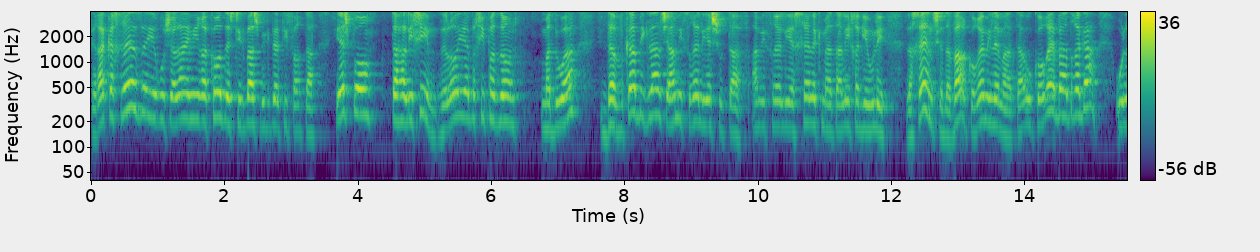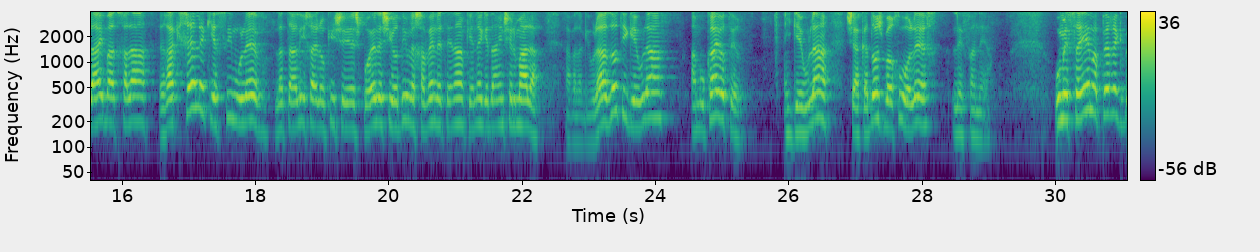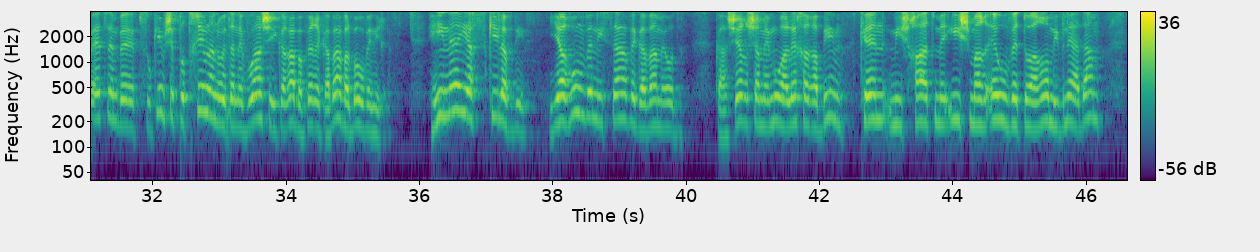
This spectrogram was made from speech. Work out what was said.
ורק אחרי זה ירושלים עיר הקודש תלבש בגדי תפארתה. יש פה תהליכים, זה לא יהיה בחיפזון. מדוע? דווקא בגלל שעם ישראל יהיה שותף, עם ישראל יהיה חלק מהתהליך הגאולי. לכן, כשדבר קורה מלמטה, הוא קורה בהדרגה. אולי בהתחלה רק חלק ישימו לב לתהליך האלוקי שיש פה, אלה שיודעים לכוון את עינם כנגד העין של מעלה. אבל הגאולה הזאת היא גאולה עמוקה יותר. היא גאולה שהקדוש ברוך הוא הולך לפניה. הוא מסיים הפרק בעצם בפסוקים שפותחים לנו את הנבואה שעיקרה בפרק הבא, אבל בואו ונראה. הנה ישכיל עבדי, ירום ונישא וגבה מאוד. כאשר שממו עליך רבים, כן משחת מאיש מראהו ותוארו מבני אדם,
